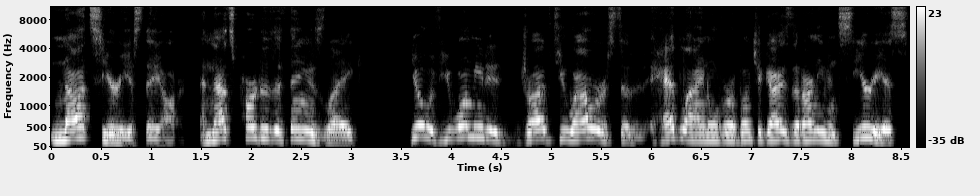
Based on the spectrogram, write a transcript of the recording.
not serious they are. And that's part of the thing is like, yo, if you want me to drive two hours to headline over a bunch of guys that aren't even serious,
